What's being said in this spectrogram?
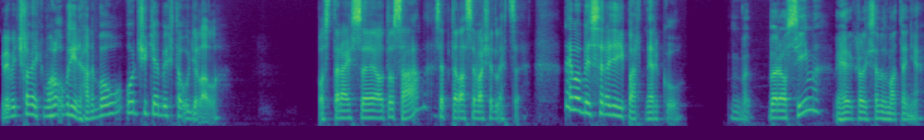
Kdyby člověk mohl umřít hanbou, určitě bych to udělal. Postaraj se o to sám? zeptala se vaše lehce. Nebo bys raději partnerku? B- prosím? vyhrkl jsem zmateně.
